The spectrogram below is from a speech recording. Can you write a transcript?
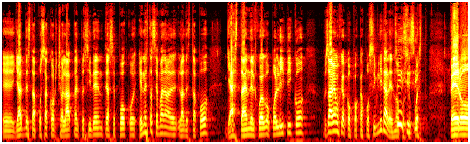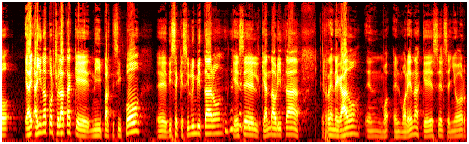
eh, ya destapó esa corcholata el presidente hace poco. En esta semana la, destapó, ya está en el juego político. Pues sabemos que con pocas posibilidades, ¿no? Por supuesto. Pero hay, una corcholata que ni participó, eh, dice que sí lo invitaron, que es el que anda ahorita renegado en, en Morena, que es el señor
